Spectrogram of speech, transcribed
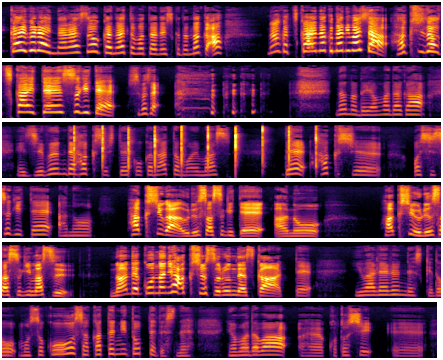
一回ぐらい鳴らそうかなと思ったんですけどなんかあなんか使えなくなりました。拍手の使い手すぎて。すいません。なので山田がえ自分で拍手していこうかなと思います。で拍手をしすぎてあの拍手がうるさすぎてあの拍手うるさすぎます。なんでこんなに拍手するんですか？って言われるんですけどもうそこを逆手にとってですね山田は、えー今年、えー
